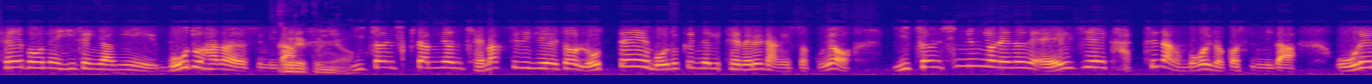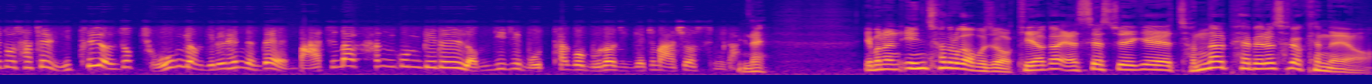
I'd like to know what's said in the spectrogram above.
세 번의 희생양이 모두 하나였습니다. 그랬군요. 2013년 개막 시리즈에서 롯데에 모두 끝내기 패배를 당했었고요. 2016년에는 LG의 같은 악몽을 겪었습니다. 올해도 사실 이틀 연속 좋은 경기를 했는데 마지막 한 군비를 넘기지 못하고 무너진 게 좀 아쉬웠습니다. 네. 이번엔 인천으로 가보죠. 기아가 SSG에게 전날 패배를 서력했네요.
